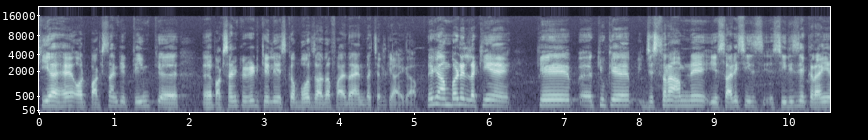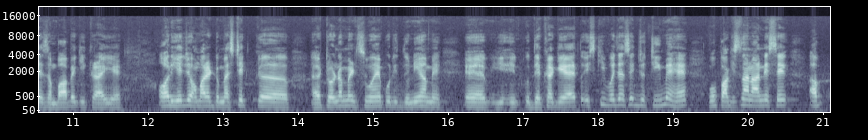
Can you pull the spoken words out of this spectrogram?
किया है और पाकिस्तान की टीम के पाकिस्तानी क्रिकेट के लिए इसका बहुत ज़्यादा फ़ायदा आइंदा चल के आएगा। देखिए, हम बड़े लकी हैं कि क्योंकि जिस तरह हमने ये सारी सीरीज़ें कराई हैं जम्बाबे की कराई है, और ये जो हमारे डोमेस्टिक टूर्नामेंट्स हुए हैं पूरी दुनिया में इनको देखा गया है तो इसकी वजह से जो टीमें हैं, वो पाकिस्तान आने से अब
